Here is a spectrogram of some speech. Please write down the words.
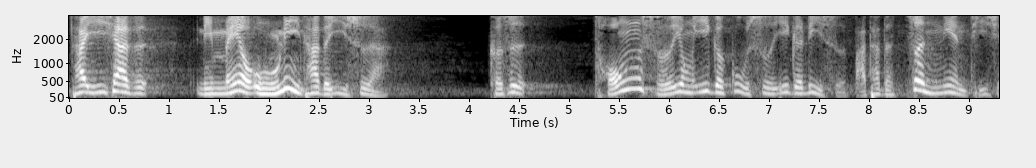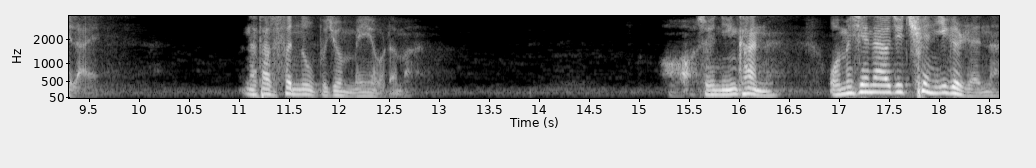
他一下子，你没有忤逆他的意思啊，可是同时用一个故事、一个历史把他的正念提起来。那他的愤怒不就没有了吗？哦，所以您看呢，我们现在要去劝一个人呢，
